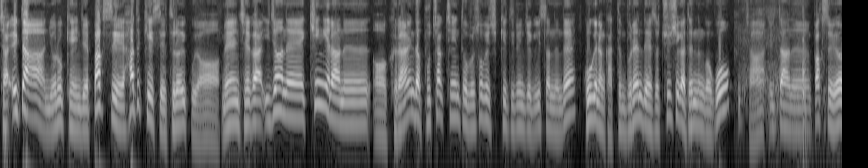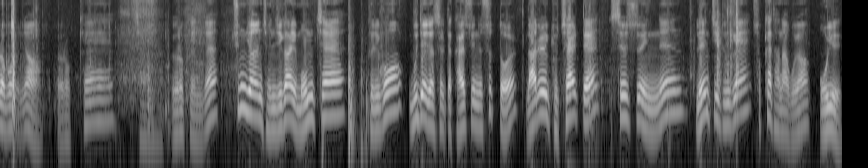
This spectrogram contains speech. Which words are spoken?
자 일단 이렇게 이제 박스에 hard case에 들어있고요. 맨 제가 이전에 킹이라는 어, 그라인더 부착 체인톱을 소개시켜 드린 적이 있었는데 거기랑 같은 브랜드에서 출시가 됐는 거고 자 일단은 박스를 열어보면요. 이렇게 자 이렇게 이제 충전 전지가위 몸체 그리고 무뎌졌을 때 갈 수 있는 숫돌 날을 교체할 때 쓸 수 있는 렌치 두개 소켓 하나고요. 오일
